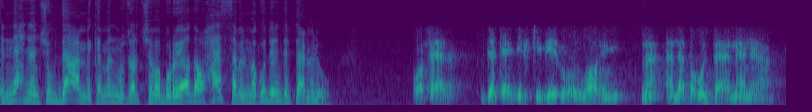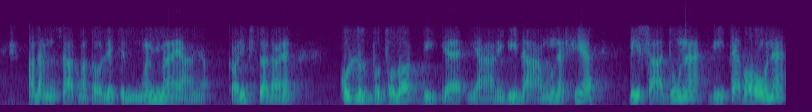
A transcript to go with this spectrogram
إن إحنا نشوف دعم كمان من وزارة الشباب والرياضة وحاسة بالمجهود اللي أنت بتعملوه. وفعلا ده تقدير كبير والله ما أنا بقول بأمانة يعني. أنا من ساعة ما توليت المهمة يعني قريب سنة كل البطولات بي يعني بيدعمونا فيها بيساعدونا بيتابعونا.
